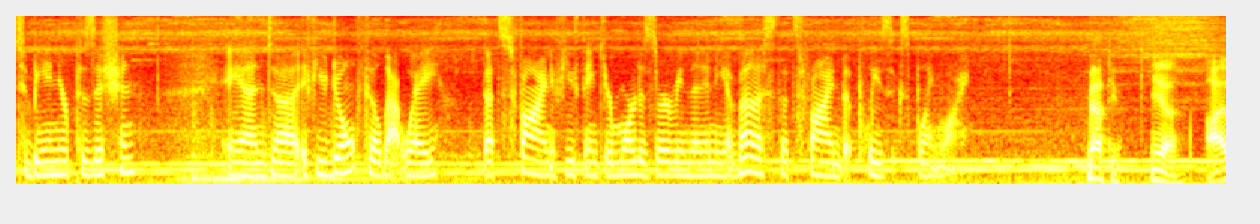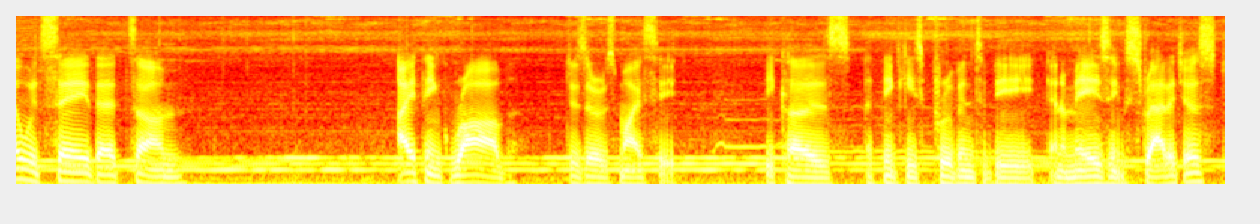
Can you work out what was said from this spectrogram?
to be in your position. And uh, if you don't feel that way, that's fine. If you think you're more deserving than any of us, that's fine, but please explain why. Matthew. Yeah, I would say that um, I think Rob deserves my seat because I think he's proven to be an amazing strategist.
